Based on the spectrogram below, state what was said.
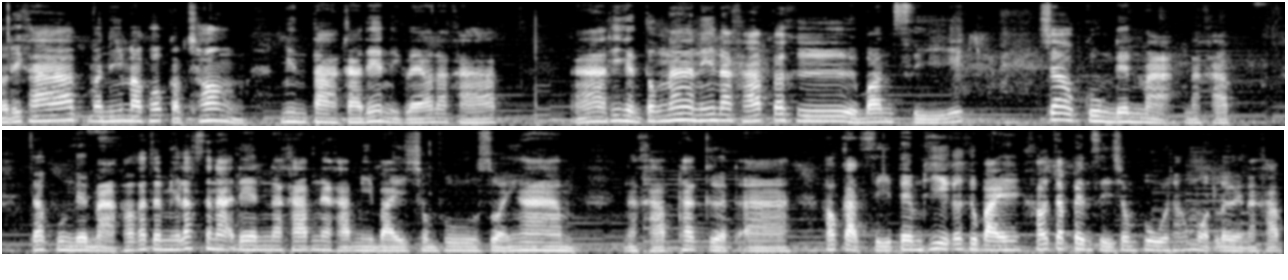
สวัสดีครับ วันนี้มาพบกับช่องมินตาการ์เด้นอีกแล้วนะครับอ่าที่เห็นตรงหน้านี้นะครับก็คือบอลสีเจ้ากรุงเดนมาร์กนะครับ เจ้ากรุงเดนมาร์กเขาก็จะมีลักษณะเด่นนะครับนะครับ มีใบชมพูสวยงามนะครับ ถ้าเกิดอ่าเขากัดสีเต็มที่ก็คือใบเขาจะเป็นสีชมพูทั้งหมดเลยนะครับ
